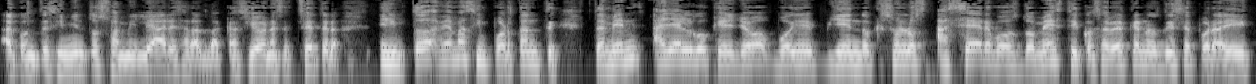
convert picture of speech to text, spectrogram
acontecimientos familiares, a las vacaciones, etcétera. Y todavía más importante, también hay algo que yo voy viendo que son los acervos domésticos domésticos. A ver qué nos dice por ahí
